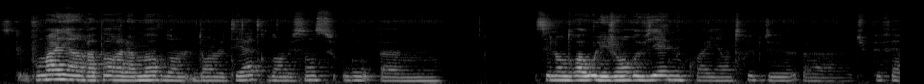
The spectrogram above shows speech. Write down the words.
Parce que pour moi, il y a un rapport à la mort dans, le- dans le théâtre, dans le sens où euh, c'est l'endroit où les gens reviennent, quoi. Il y a un truc de... euh, tu peux faire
